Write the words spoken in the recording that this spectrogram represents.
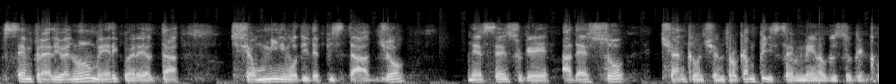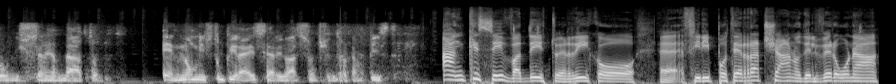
sempre a livello numerico in realtà ci sia un minimo di depistaggio, nel senso che adesso c'è anche un centrocampista in meno visto che Krunic se n'è andato e non mi stupirei se arrivasse un centrocampista anche se va detto Enrico eh, Filippo Terracciano del Verona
